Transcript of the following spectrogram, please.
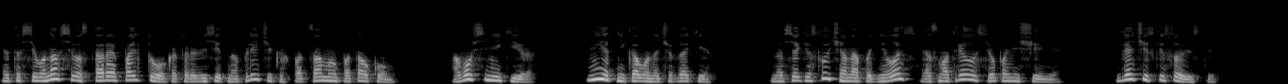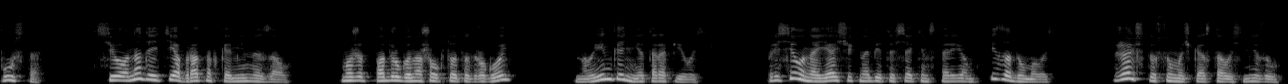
Это всего-навсего старое пальто, которое висит на плечиках под самым потолком. А вовсе не Кира. Нет никого на чердаке. На всякий случай она поднялась и осмотрела все помещение. Для очистки совести. Пусто. Все, надо идти обратно в каминный зал. Может, подругу нашел кто-то другой? Но Инга не торопилась. Присела на ящик, набитый всяким старьем, и задумалась. Жаль, что сумочка осталась внизу.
